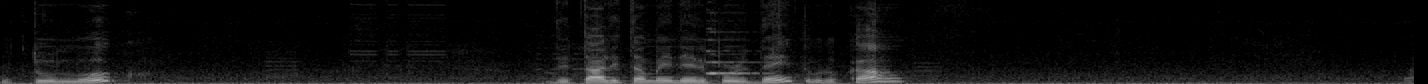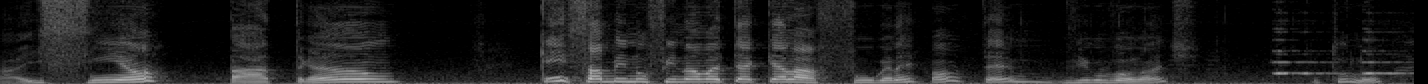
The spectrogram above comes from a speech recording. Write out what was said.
Muito louco. Detalhe também dele por dentro do carro. Aí sim, ó. Patrão. Quem sabe no final vai ter aquela fuga, né? Ó, até vira o volante. Muito louco.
